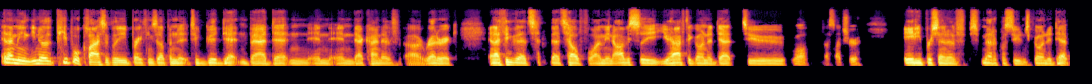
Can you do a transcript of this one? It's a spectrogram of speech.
and I mean, you know, people classically break things up into good debt and bad debt and and and that kind of uh, rhetoric. And I think that's that's helpful. I mean, obviously, you have to go into debt to. Well, that's not true. Eighty percent of medical students go into debt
